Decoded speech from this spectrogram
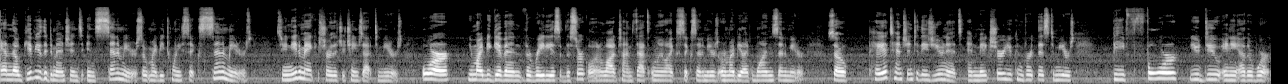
and they'll give you the dimensions in centimeters so it might be 26 centimeters. So you need to make sure that you change that to meters. Or you might be given the radius of the circle and a lot of times that's only like six centimeters or it might be like one centimeter. So pay attention to these units and make sure you convert this to meters before you do any other work.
